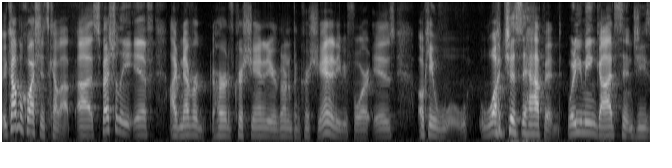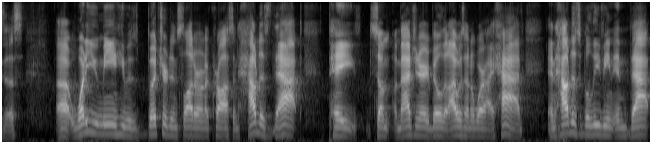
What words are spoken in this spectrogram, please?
A couple questions come up, uh, especially if I've never heard of Christianity or grown up in Christianity before. Is okay, w- what just happened? What do you mean God sent Jesus? Uh, what do you mean he was butchered and slaughtered on a cross? And how does that pay some imaginary bill that I was unaware I had? And how does believing in that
